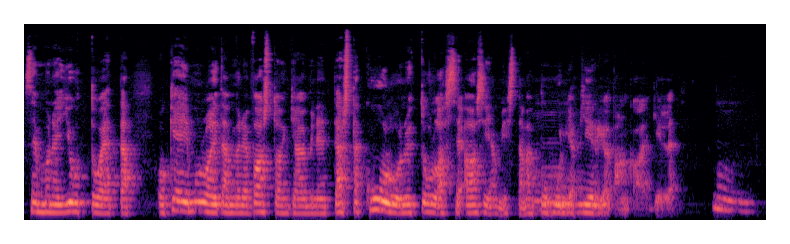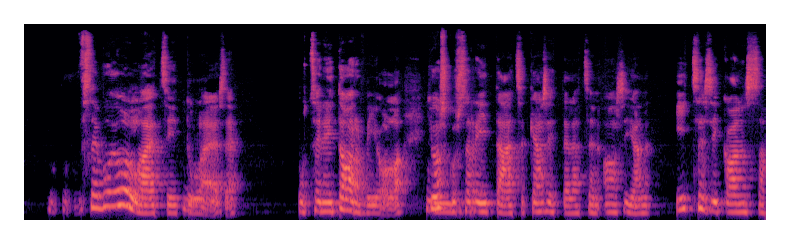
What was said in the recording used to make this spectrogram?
semmoinen juttu, että okei, mulla oli tämmöinen vastoinkäyminen, tästä kuuluu nyt tulla se asia, mistä mä puhun mm. ja kirjoitan kaikille. Mm. Se voi olla, että siitä mm. tulee se, mutta sen ei tarvi olla. Mm. Joskus se riittää, että sä käsittelet sen asian itsesi kanssa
